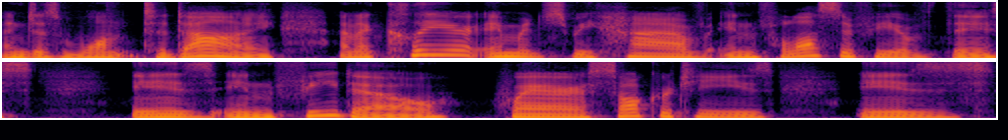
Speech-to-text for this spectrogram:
and just want to die. And a clear image we have in philosophy of this is in Phaedo, where Socrates is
